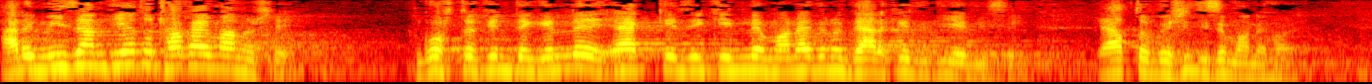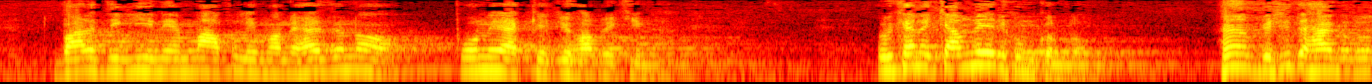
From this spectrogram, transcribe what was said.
আরে মিজান দিয়ে তো ঠকায় মানুষে। গোস্ত কিনতে গেলে এক কেজি কিনলে মনে হয় যেন দেড় কেজি দিয়ে দিছে। এত বেশি দিছে মনে হয়। বাড়িতে গিয়ে নিয়ে মাপলে মনে হয় যেন পনে এক কেজি হবে কিনা। ওইখানে কেমন এরকম করল? হ্যাঁ বেশি দেখা গেল।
